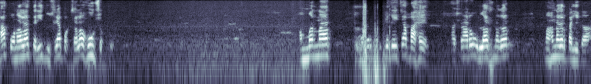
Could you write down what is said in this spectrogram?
हा कोणाला तरी दुसऱ्या पक्षाला होऊ शकतो. अंबरनाथ नगरपरिषदेच्या बाहेर असणारं उल्हासनगर महानगरपालिका.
